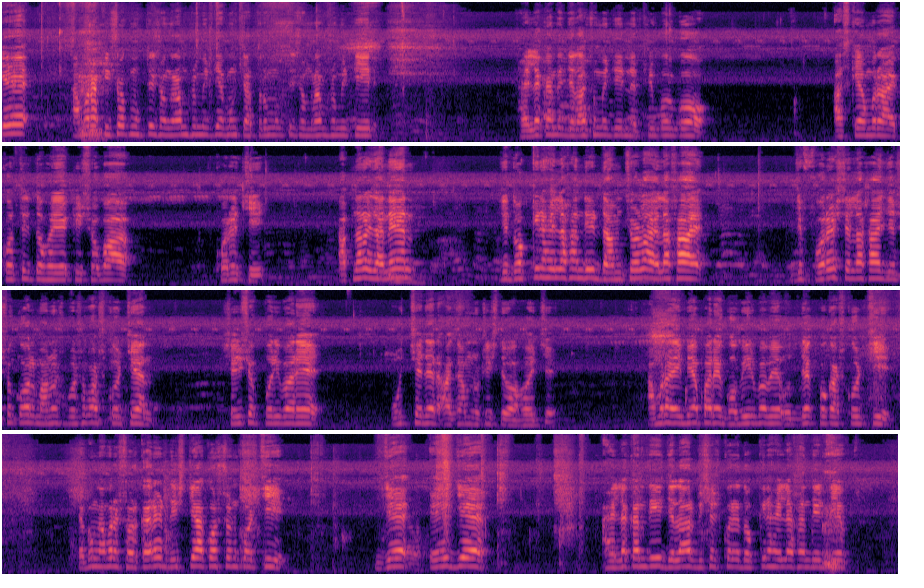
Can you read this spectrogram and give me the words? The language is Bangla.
আজকে আমরা কৃষক মুক্তি সংগ্রাম সমিতি এবং ছাত্র মুক্তি সংগ্রাম সমিতির হাইলাকান্দি জেলা সমিতির নেতৃবর্গ আজকে আমরা একত্রিত হয়ে একটি সভা করেছি। আপনারা জানেন যে দক্ষিণ হাইলাকান্দির দামচড়া এলাকায়, যে ফরেস্ট এলাকায় যে সকল মানুষ বসবাস করছেন, সেই সব পরিবারে উচ্ছেদের আগাম নোটিশ দেওয়া হয়েছে। আমরা এই ব্যাপারে গভীরভাবে উদ্বেগ প্রকাশ করছি এবং আমরা সরকারের দৃষ্টি আকর্ষণ করছি। যে এই যে হাইলাকান্দি জেলার, বিশেষ করে দক্ষিণ হাইলাকান্দির যে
